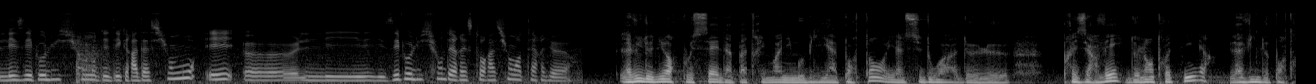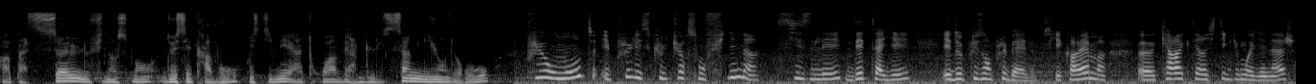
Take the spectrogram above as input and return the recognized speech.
les évolutions des dégradations et les évolutions des restaurations antérieures. La ville de York possède un patrimoine immobilier important et elle se doit de le préserver, de l'entretenir. La ville ne portera pas seule le financement de ces travaux, estimés à 3,5 millions d'euros. Plus on monte et plus les sculptures sont fines, ciselées, détaillées et de plus en plus belles. Ce qui est quand même euh, caractéristique du Moyen-Âge,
